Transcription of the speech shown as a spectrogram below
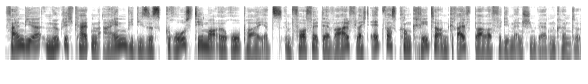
Fallen dir Möglichkeiten ein, wie dieses Großthema Europa jetzt im Vorfeld der Wahl vielleicht etwas konkreter und greifbarer für die Menschen werden könnte?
